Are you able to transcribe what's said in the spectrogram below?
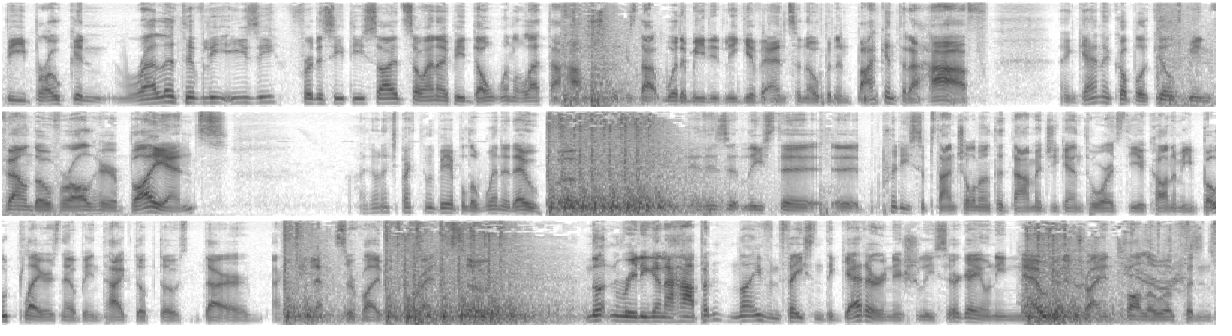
be broken relatively easy for the CT side. So NIP don't want to let that happen because that would immediately give ENCE an opening back into the half. Again, a couple of kills being found overall here by ENCE. I don't expect them to be able to win it out, but it is at least a, a, pretty substantial amount of damage again towards the economy. Both players now being tagged up, those that are actually left surviving friends. So nothing really going to happen. Not even facing together initially. sergej only now going to try and follow up, and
